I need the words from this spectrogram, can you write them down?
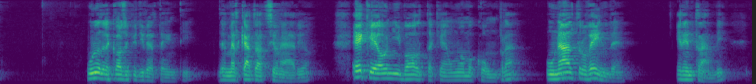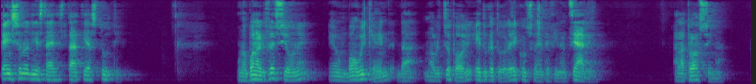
Una delle cose più divertenti del mercato azionario è che ogni volta che un uomo compra, un altro vende ed entrambi pensano di essere stati astuti. Una buona riflessione e un buon weekend da Maurizio Poli, educatore e consulente finanziario. Alla prossima!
